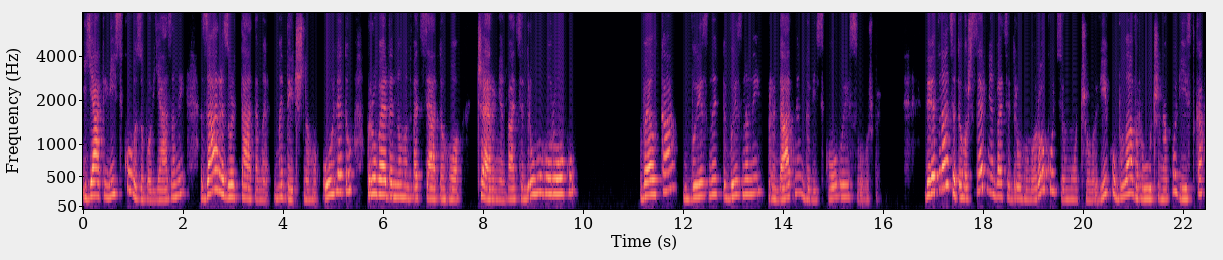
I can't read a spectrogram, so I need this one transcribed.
як військовозобов'язаний, за результатами медичного огляду, проведеного 20 червня 2022 року, ВЛК визна- визнаний придатним до військової служби. 19 ж серпня 2022 року цьому чоловіку була вручена повістка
